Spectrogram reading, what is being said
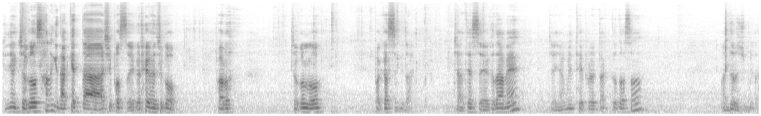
그냥 저거 사는 게 낫겠다 싶었어요. 그래가지고 바로 저걸로 바꿨습니다. 자 됐어요. 그 다음에 양면 테이프를 딱 뜯어서 만들어 줍니다.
